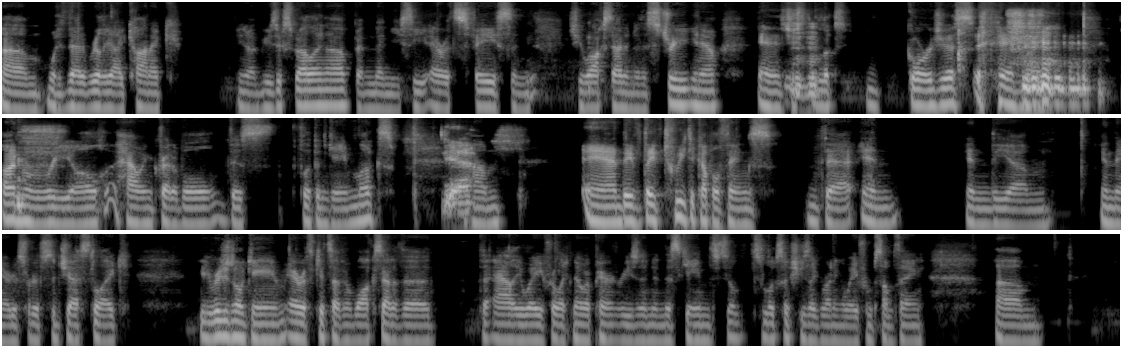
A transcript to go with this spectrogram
um, with that really iconic you know music swelling up and then you see Aerith's face and she walks out into the street you know and it just it Mhm. looks gorgeous and unreal how incredible this flipping game looks yeah. um and they've they've tweaked a couple things that in in the um in there to sort of suggest like the original game Aerith gets up and walks out of the the alleyway for like no apparent reason in this game still, still looks like she's like running away from something. Um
